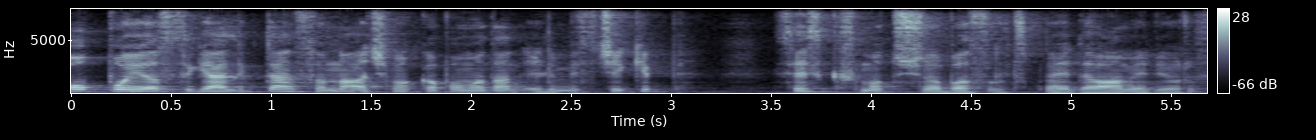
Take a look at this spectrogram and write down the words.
Oppo yazısı geldikten sonra açma kapamadan elimizi çekip ses kısma tuşuna basılı tutmaya devam ediyoruz.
